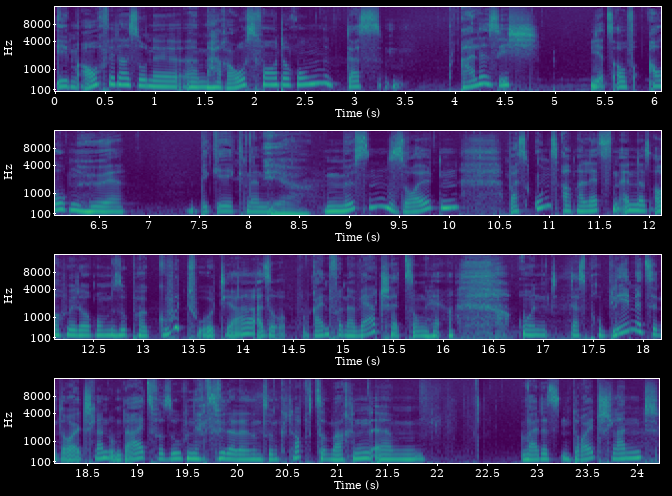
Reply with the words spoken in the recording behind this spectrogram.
eben auch wieder so eine ähm, Herausforderung, dass alle sich jetzt auf Augenhöhe begegnen Ja. müssen, sollten, was uns aber letzten Endes auch wiederum super gut tut, ja, also rein von der Wertschätzung her. Und das Problem jetzt in Deutschland, um da jetzt versuchen, jetzt wieder so einen Knopf zu machen, ähm, weil das in Deutschland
